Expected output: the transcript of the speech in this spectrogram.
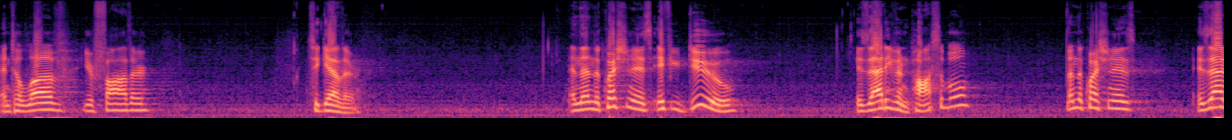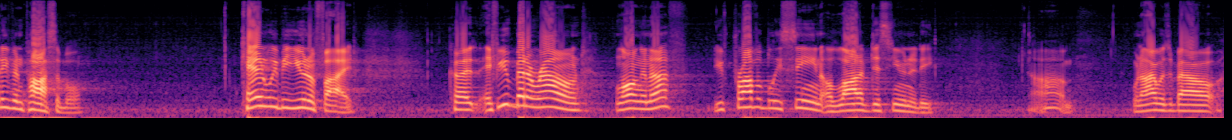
and to love your Father together. And then the question is if you do, is that even possible? Then the question is is that even possible? Can we be unified? Because if you've been around long enough, you've probably seen a lot of disunity. Um, when I was about,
